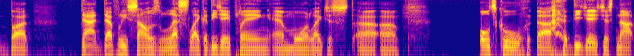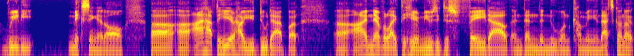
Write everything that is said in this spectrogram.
but that definitely sounds less like a DJ playing and more like just uh, uh, old school uh, DJs just not really mixing at all. Uh, uh, I have to hear how you do that, but uh, I never like to hear music just fade out and then the new one coming in. That's gonna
